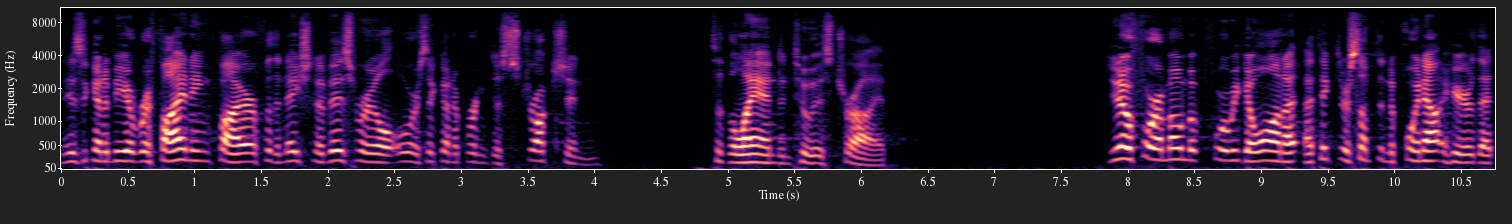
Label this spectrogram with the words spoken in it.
And is it going to be a refining fire for the nation of Israel, or is it going to bring destruction to the land and to his tribe? Do you know, for a moment before we go on, I, I think there's something to point out here that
